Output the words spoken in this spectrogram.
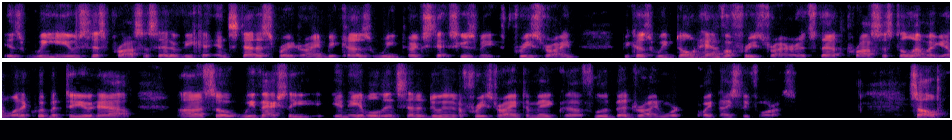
is we use this process at AVEKA instead of spray drying because we, excuse me, freeze drying, because we don't have a freeze dryer. It's that process dilemma again. What equipment do you have? Uh, so we've actually enabled, instead of doing a freeze drying, to make uh, fluid bed drying work quite nicely for us. So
